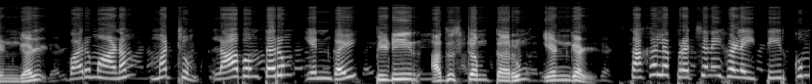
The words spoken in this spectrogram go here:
எண்கள் வருமானம் மற்றும் லாபம் தரும் எண்கள் திடீர் அதிர்ஷ்டம் தரும் எண்கள் சகல பிரச்சனைகளை தீர்க்கும்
